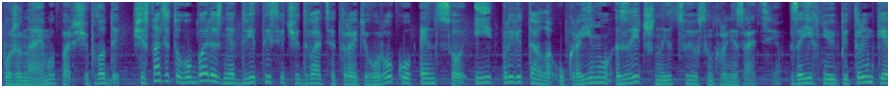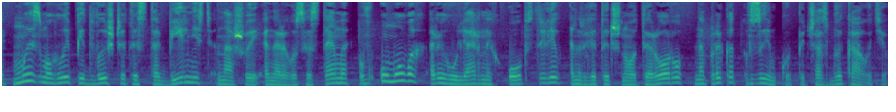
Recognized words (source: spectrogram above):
Пожинаємо перші плоди 16 березня 2023 року. ЕНСОІ привітала Україну з річницею синхронізації. За їхньої підтримки ми змогли підвищити стабільність нашої енергосистеми в умовах регулярних обстрілів енергетичного терору, наприклад, взимку під час блекаутів.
